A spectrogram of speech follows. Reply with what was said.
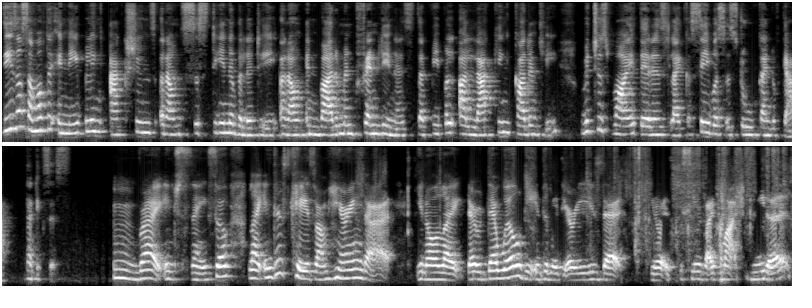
these are some of the enabling actions around sustainability, around environment friendliness that people are lacking currently, which is why there is like a say versus do kind of gap that exists. Mm, right, interesting. So, like in this case, I'm hearing that you know, like there there will be intermediaries that you know it, it seems like much needed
